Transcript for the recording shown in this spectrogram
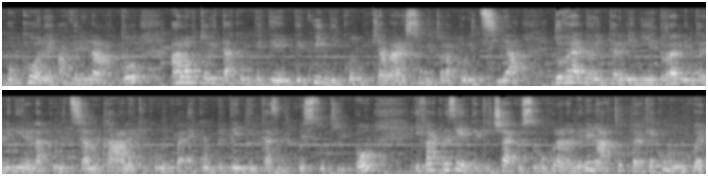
boccone avvelenato all'autorità competente, quindi chiamare subito la polizia, intervenire, dovrebbe intervenire la polizia locale che comunque è competente in casi di questo tipo e far presente che c'è questo boccone avvelenato perché comunque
